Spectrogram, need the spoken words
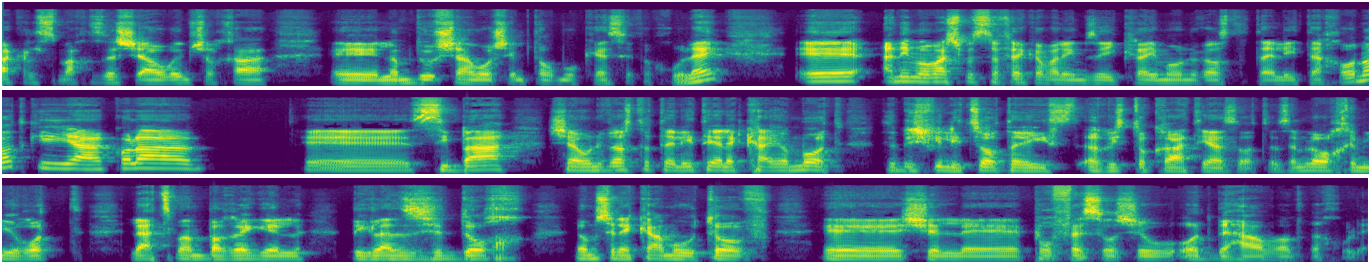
רק על סמך זה שההורים שלך אה, למדו שם או שהם תרמו כסף וכולי. אה, אני ממש בספק אבל אם זה יקרה עם האוניברסיטת העילית האחרונות כי כל הסיבה אה, שהאוניברסיטות העילית האלה קיימות זה בשביל ליצור את האריסטוקרטיה הזאת אז הם לא הולכים לראות לעצמם ברגל בגלל זה שדוח לא משנה כמה הוא טוב אה, של אה, פרופסור שהוא עוד בהרווארד וכולי.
